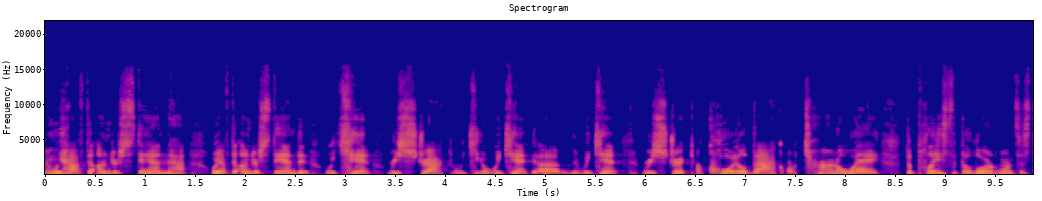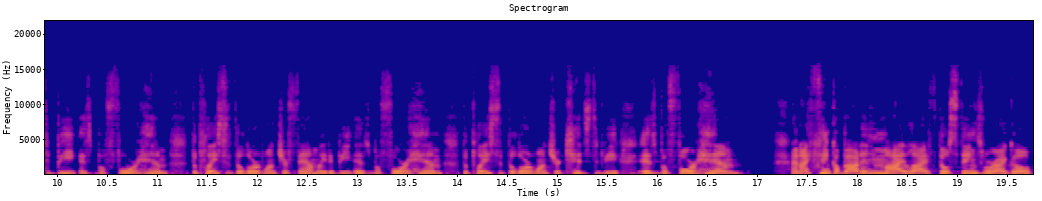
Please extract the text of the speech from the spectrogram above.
And we have to understand that. We have to understand that we can't restrict, we can't, we can't, uh, we can't restrict or coil back or turn away. The place that the Lord wants us to be is before Him. The place that the Lord wants your family to be is before Him. The place that the Lord wants your kids to be is before Him. And I think about in my life those things where I go,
